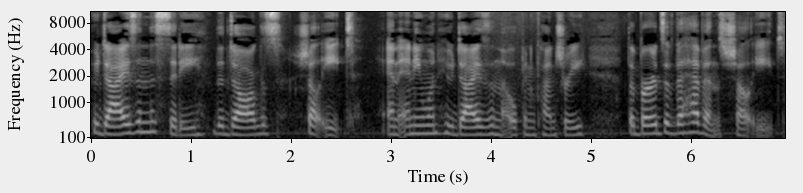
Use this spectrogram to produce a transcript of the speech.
who dies in the city, the dogs shall eat, and anyone who dies in the open country, the birds of the heavens shall eat,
